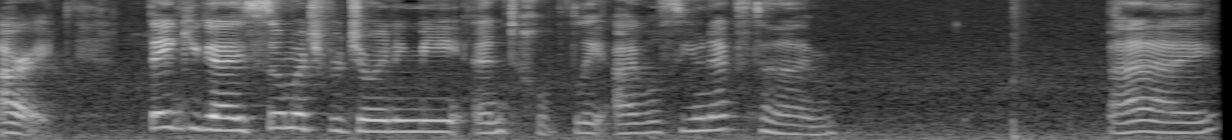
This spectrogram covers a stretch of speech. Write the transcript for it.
All right. Thank you guys so much for joining me, and hopefully I will see you next time. Bye.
